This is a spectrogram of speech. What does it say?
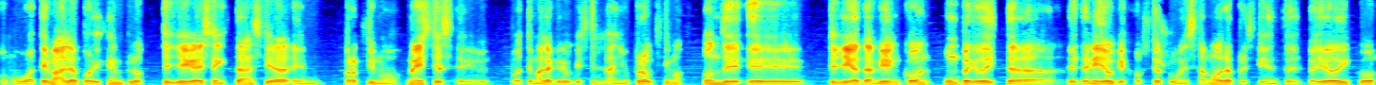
como Guatemala, por ejemplo, se llega a esa instancia en próximos meses, eh, Guatemala creo que es el año próximo, donde eh, se llega también con un periodista detenido que es José Rubén Zamora, presidente del periódico,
